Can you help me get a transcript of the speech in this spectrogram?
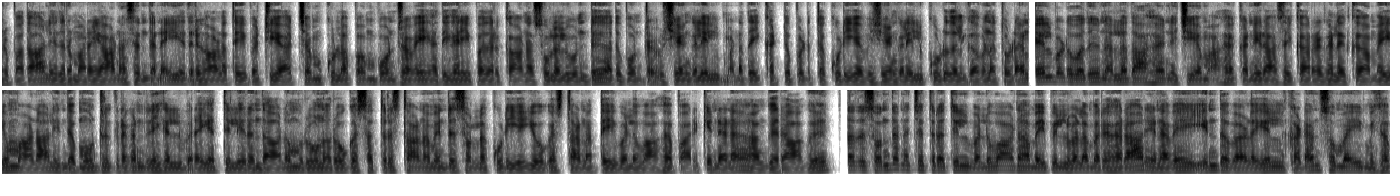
இருப்பதால் எதிர்மறையான சிந்தனை எதிர்காலத்தை பற்றிய அச்சம் குழப்பம் போன்றவை அதிகரிப்பதற்கான சூழல் உண்டு. அது போன்ற விஷயங்களில் மனதை கட்டுப்படுத்தக்கூடிய விஷயங்களில் கூடுதல் கவனத்துடன் செயல்படுவது நல்லதாக நிச்சயமாக கன்னிராசிக்காரர்களுக்கு அமையும். ஆனால் இந்த மூன்று கிரகநிலைகள் விரயத்தில் இருந்தாலும் ரூணரோக சத்ருஸ்தானம் என்று சொல்லக்கூடிய யோகஸ்தானத்தை வலுவாக பார்க்கின்றன. அங்கு ராகு தனது சொந்த நட்சத்திரத்தில் வலுவான அமைப்பில் வலம் பெறுகிறார் எனவே இந்த வேளையில் கடன் சுமை மிக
